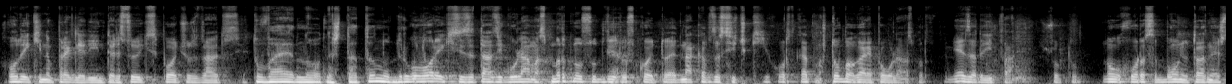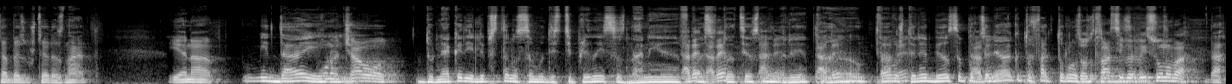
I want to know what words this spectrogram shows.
Ходейки на прегледи, интересувайки се повече от здравето си. това е едно от нещата, но друго Говорейки си за тази голяма смъртност от вирус, който е еднакъв за всички. Хората казват, ма що в България е по-голяма смъртност? Ами е заради това, защото много хора са болни от тази неща, без въобще да знаят. И една ми да и поначало до някъде и липсата на самодисциплина и съзнание в Да, де, тази да, ситуация сме. да, нали? да, това де, това да, въобще не бива да се Да, подценява като фактор на то това си върви с онова. Да.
